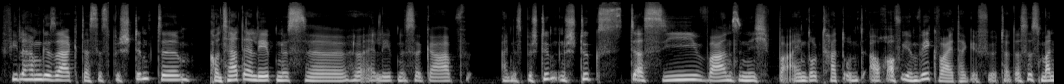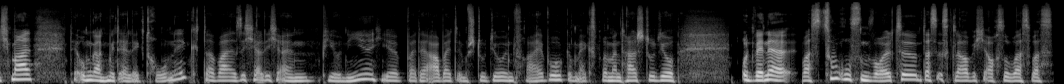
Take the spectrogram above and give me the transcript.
Viele haben gesagt, dass es bestimmte Konzerterlebnisse, Hörerlebnisse gab, eines bestimmten Stücks, das sie wahnsinnig beeindruckt hat und auch auf ihrem Weg weitergeführt hat. Das ist manchmal der Umgang mit Elektronik. Da war er sicherlich ein Pionier hier bei der Arbeit im Studio in Freiburg, im Experimentalstudio. Und wenn er was zurufen wollte, und das ist, glaube ich, auch sowas, was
